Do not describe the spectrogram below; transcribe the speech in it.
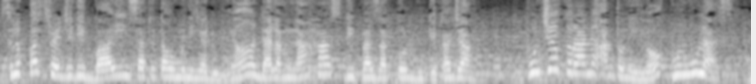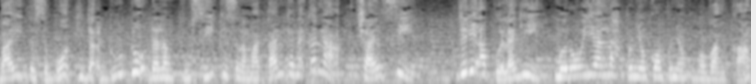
selepas tragedi bayi satu tahun meninggal dunia dalam nahas di Plaza Tol Bukit Kajang. Punca kerana Anthony Lok mengulas bayi tersebut tidak duduk dalam kursi keselamatan kanak-kanak, child seat. Jadi apa lagi? Meroyallah penyokong-penyokong pembangkang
